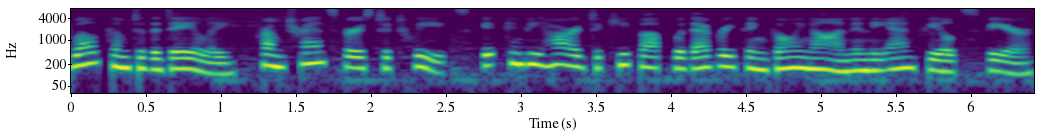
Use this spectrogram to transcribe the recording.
Welcome to the daily. From transfers to tweets, it can be hard to keep up with everything going on in the Anfield sphere.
